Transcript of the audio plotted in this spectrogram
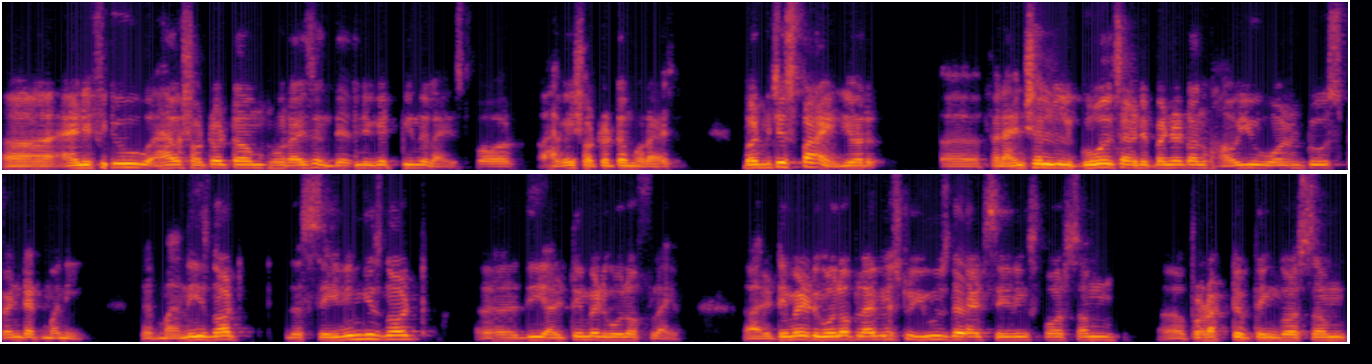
Uh, and if you have a shorter term horizon, then you get penalized for having a shorter term horizon. But which is fine. Your uh, financial goals are dependent on how you want to spend that money. The money is not the saving is not uh, the ultimate goal of life. The ultimate goal of life is to use that savings for some uh, productive thing or some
